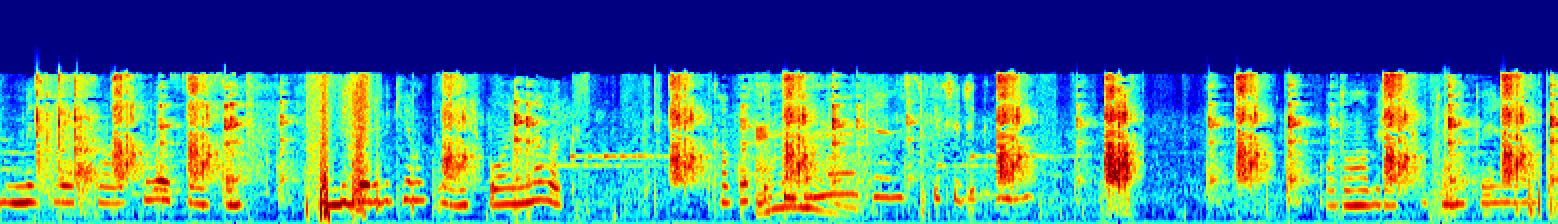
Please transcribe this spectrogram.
Abimiz biraz sağlıklı beslensin. Bir deri bir kemik kalmış boynuna bak. Kafası kocaman kendisi küçücük. Odama biraz çok yemek verelim.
